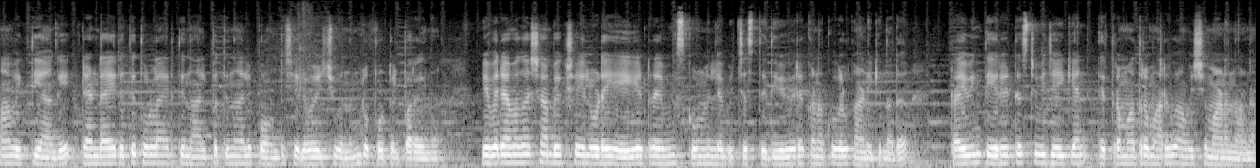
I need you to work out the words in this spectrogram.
ആ വ്യക്തിയാകെ രണ്ടായിരത്തി തൊള്ളായിരത്തി നാൽപ്പത്തിനാല് പൗണ്ട് ചെലവഴിച്ചുവെന്നും റിപ്പോർട്ടിൽ പറയുന്നു. വിവരാവകാശ അപേക്ഷയിലൂടെ എ എ ഡ്രൈവിംഗ് സ്കൂളിന് ലഭിച്ച സ്ഥിതിവിവര കണക്കുകൾ കാണിക്കുന്നത് ഡ്രൈവിംഗ് തിയറി ടെസ്റ്റ് വിജയിക്കാൻ എത്രമാത്രം അറിവ് ആവശ്യമാണെന്നാണ്.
